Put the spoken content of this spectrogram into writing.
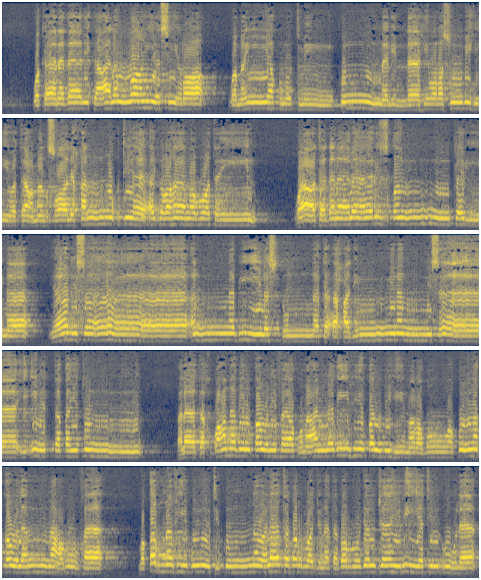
وكان ذلك على الله يسيرا ومن يقنت منكن لله ورسوله وتعمل صالحا نؤتها أجرها مرتين واعتدنا لها رزقا كريما يا نساء النبي لستن كأحد من النساء إن اتقيتن. فلا تخضعن بالقول فيطمع الذي في قلبه مرض وقلن قولا معروفا. وقرن في بيوتكن ولا تبرجن تبرج الجاهلية الأولى.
